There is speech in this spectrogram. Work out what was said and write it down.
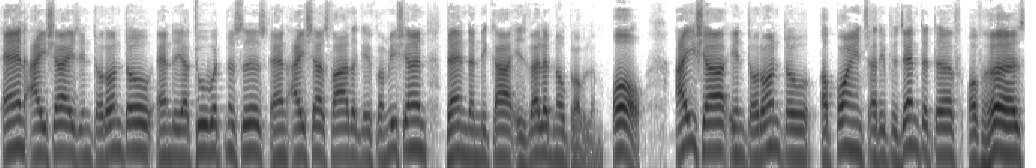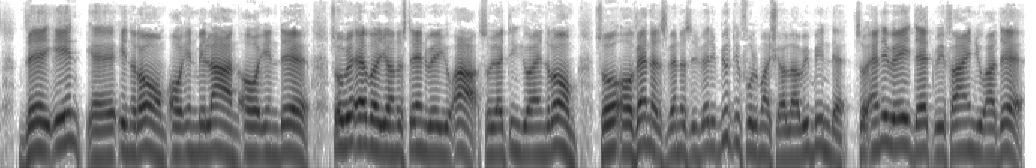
and Aisha is in Toronto and there are two witnesses and Aisha's father gave permission, then the nikah is valid, no problem. Or Aisha in Toronto appoints a representative of hers there in uh, in Rome or in Milan or in there. So wherever you understand where you are. So I think you are in Rome. So or Venice. Venice is very beautiful, mashallah. We've been there. So anyway, that we find you are there.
